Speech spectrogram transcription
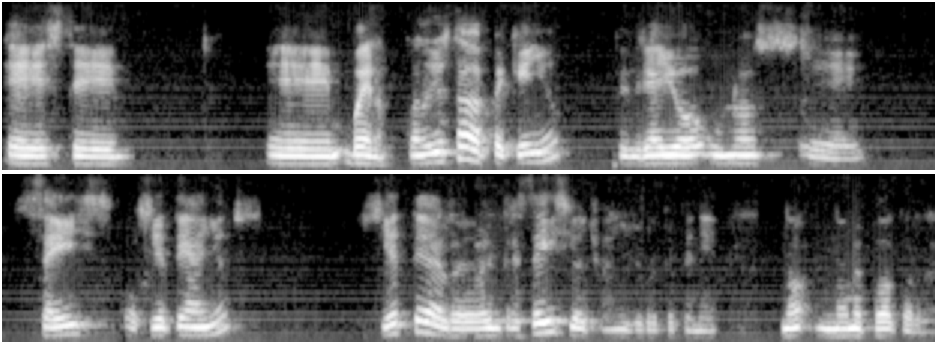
Este, eh, bueno, cuando yo estaba pequeño, tendría yo unos eh, seis o siete años, siete alrededor, entre seis y ocho años yo creo que tenía, no, no me puedo acordar.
